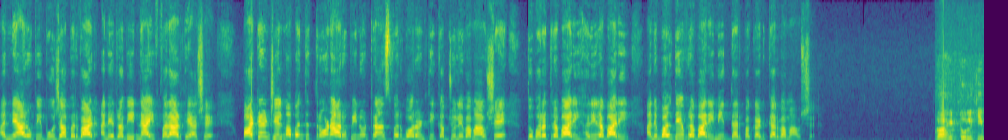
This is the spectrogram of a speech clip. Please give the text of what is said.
અન્ય આરોપી ભોજા ભરવાડ અને રવિ નાઈ ફરાર થયા છે. પાટણ જેલમાં બંધ ત્રણ આરોપીનો ટ્રાન્સફર વોરંટથી કબજો લેવામાં આવશે. તો ભરત રબારી, હરિ રબારી અને બળદેવ રબારીની ધરપકડ કરવામાં આવશે. ગુનાહિત ટોલકી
